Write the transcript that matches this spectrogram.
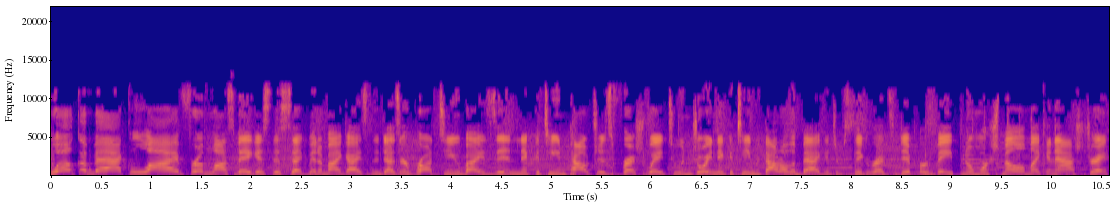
Welcome back live from Las Vegas. This segment of My Guys in the Desert brought to you by Zyn Nicotine Pouches. Fresh way to enjoy nicotine without all the baggage of cigarettes, dip, or vape. No more smelling like an ashtray.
